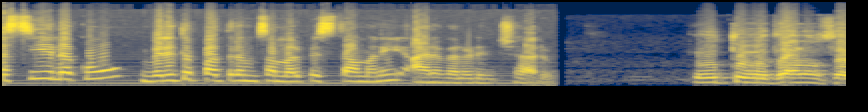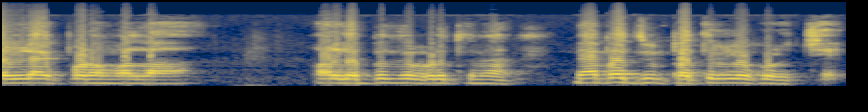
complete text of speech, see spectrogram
ఎస్సీలకు వినతి పత్రం సమర్పిస్తామని ఆయన వెల్లడించారు. ప్రభుత్వ విధానం సరిలేకపోవడం వల్ల వాళ్ళు ఇబ్బంది పడుతున్న నేపథ్యం పత్రికలో కూడా వచ్చాయి.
